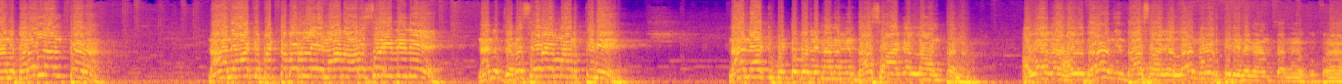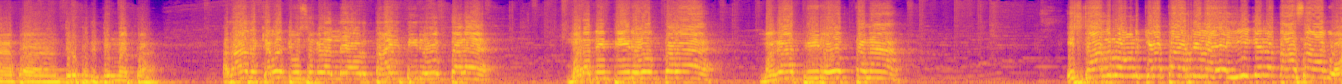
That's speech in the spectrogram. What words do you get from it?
ನಾನು ಬರಲ್ಲ ಅಂತಾನ? ನಾನು ಯಾಕೆ ಬಿಟ್ಟು ಬರಲಿ? ನಾನು ಅರಸ ಇದ್ದೀನಿ. ನಾನು ಜನಸೇವೆ ಮಾಡ್ತೀನಿ. ನಾನು ಯಾಕೆ ಬಿಟ್ಟು ಬರಲಿ? ನಾನು ನಿನ್ ದಾಸ ಆಗಲ್ಲ ಅಂತಾನ? ಅವಾಗ ಹೌದಾ? ನೀನ್ ದಾಸ ಆಗಲ್ಲ? ನೋಡ್ತೀನಿ ನನಗ ಅಂತಾನ ತಿರುಪತಿ ತಿಮ್ಮಪ್ಪ. ಅದಾದ ಕೆಲ ದಿವಸಗಳಲ್ಲಿ ಅವ್ರ ತಾಯಿ ತೀರಿ ಹೋಗ್ತಾಳೆ ಮಡದಿ ತೀರಿ ಹೋಗ್ತಾಳೆ, ಮಗ ತೀರಿ ಹೋಗ್ತಾನ. ಇಷ್ಟಾದ್ರೂ ಅವನು ಕೇಳ್ತಾ ಇರ್ಲಿಲ್ಲ ಈಗಿನ ದಾಸ ಆಗು.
